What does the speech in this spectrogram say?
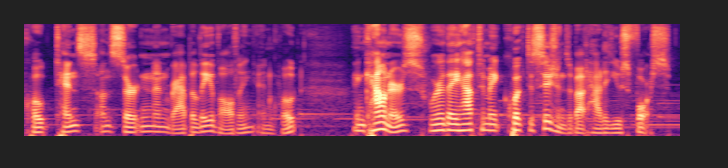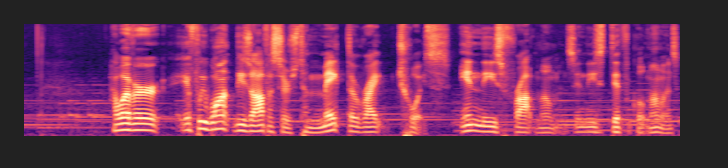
quote, tense, uncertain, and rapidly evolving, end quote, encounters where they have to make quick decisions about how to use force. However, if we want these officers to make the right choice in these fraught moments, in these difficult moments,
